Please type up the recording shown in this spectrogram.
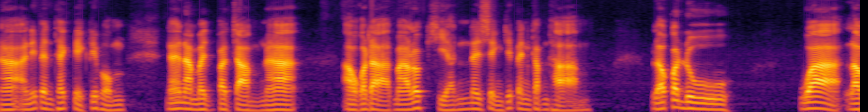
นะอันนี้เป็นเทคนิคที่ผมแนะนำเป็นประจำนะฮะเอากระดาษมาแล้วเขียนในสิ่งที่เป็นคำถาม แล้วก็ดูว่าเรา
